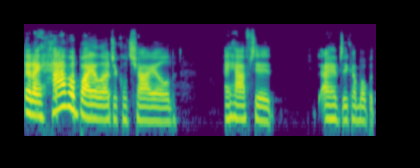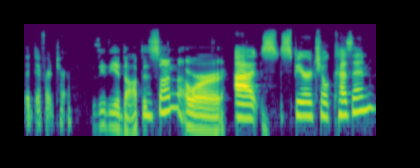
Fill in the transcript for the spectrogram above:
that i have a biological child i have to i have to come up with a different term is he the adopted son or? Uh s- spiritual cousin.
